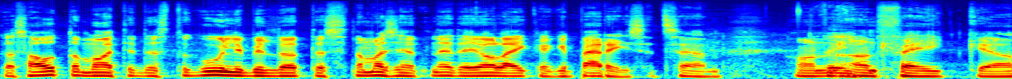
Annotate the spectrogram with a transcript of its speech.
kas automaatidest või kuulipildujatest seda masinat, need ei ole ikkagi päris, et see on, on, on fake ja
